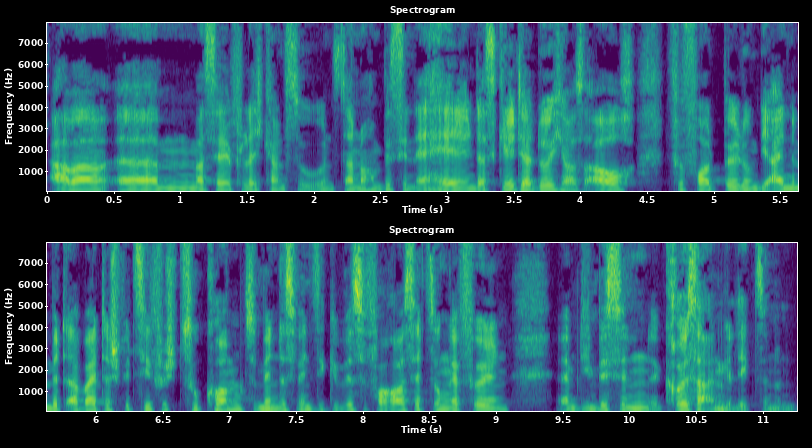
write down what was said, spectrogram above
Aber ähm, Marcel, vielleicht kannst du uns da noch ein bisschen erhellen. Das gilt ja durchaus auch für Fortbildungen, die einem Mitarbeiter spezifisch zukommen, zumindest wenn sie gewisse Voraussetzungen erfüllen, ähm, die ein bisschen größer angelegt sind und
